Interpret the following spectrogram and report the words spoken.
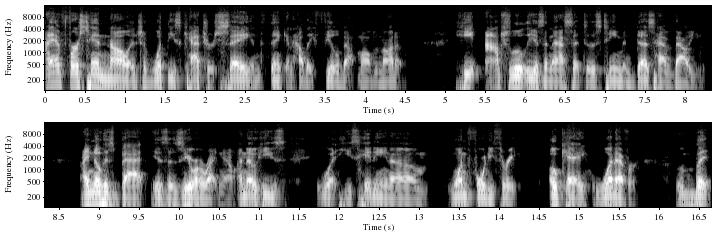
I have firsthand knowledge of what these catchers say and think and how they feel about Maldonado. He absolutely is an asset to this team and does have value. I know his bat is a zero right now. I know he's what he's hitting um 143. Okay, whatever. But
